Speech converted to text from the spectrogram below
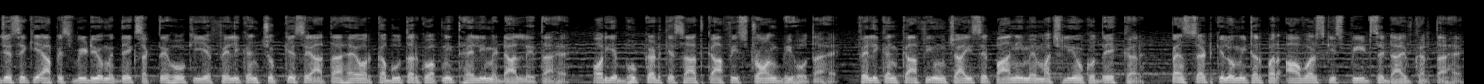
जैसे कि आप इस वीडियो में देख सकते हो कि ये फेलिकन चुपके से आता है और कबूतर को अपनी थैली में डाल लेता है, और ये भुक्कड़ के साथ काफ़ी स्ट्रांग भी होता है। फेलिकन काफ़ी ऊंचाई से पानी में मछलियों को देखकर पैंसठ किलोमीटर पर आवर्स की स्पीड से डाइव करता है।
